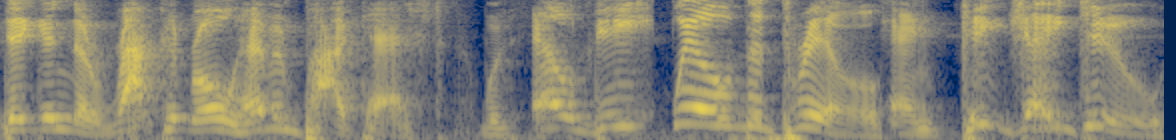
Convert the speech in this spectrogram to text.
digging the Rock and Roll Heaven podcast with LD, Will the Thrill, and TJ2.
